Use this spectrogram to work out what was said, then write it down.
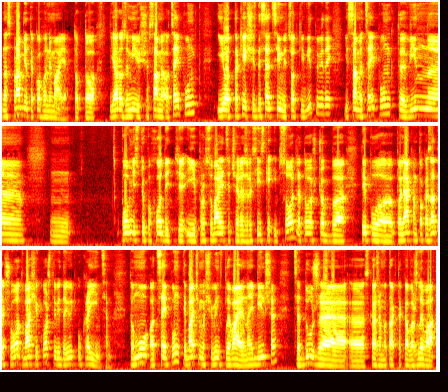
насправді такого немає. Тобто я розумію, що саме оцей пункт. І от таких 67% відповідей, і саме цей пункт він повністю походить і просувається через російське ІПСО для того, щоб е, типу е, полякам показати, що от ваші кошти віддають українцям. Тому оцей пункт і бачимо, що він впливає найбільше. Це дуже, е, скажімо так, така важлива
